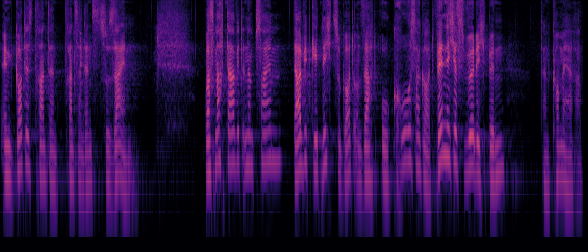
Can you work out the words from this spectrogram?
in Gottes Transzendenz zu sein. Was macht David in einem Psalm? David geht nicht zu Gott und sagt, oh großer Gott, wenn ich es würdig bin, dann komme herab.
